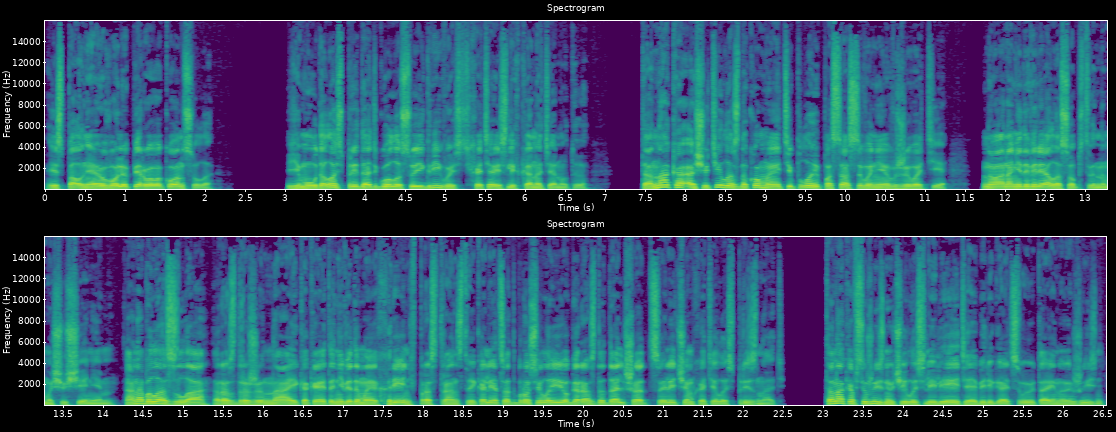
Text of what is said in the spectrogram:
исполняю волю первого консула». Ему удалось придать голосу игривость, хотя и слегка натянутую. Танака ощутила знакомое тепло и посасывание в животе, но она не доверяла собственным ощущениям. Она была зла, раздражена, и какая-то неведомая хрень в пространстве колец отбросила ее гораздо дальше от цели, чем хотелось признать. Танака всю жизнь училась лелеять и оберегать свою тайную жизнь.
